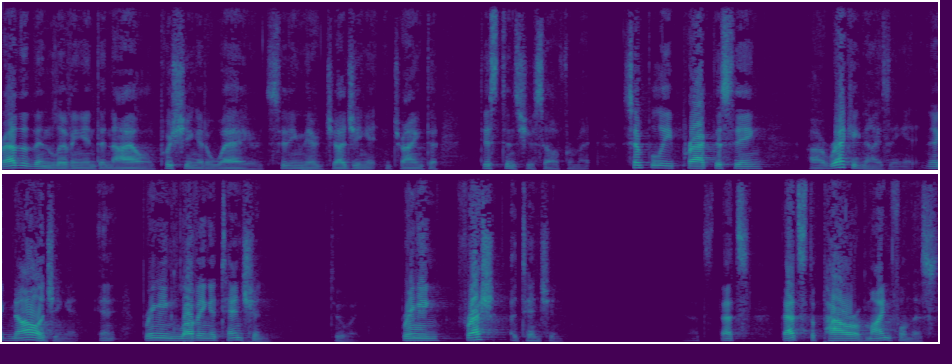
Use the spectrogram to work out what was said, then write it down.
rather than living in denial or pushing it away or sitting there judging it and trying to distance yourself from it. Simply practicing uh, recognizing it and acknowledging it and bringing loving attention to it, bringing fresh attention. That's, that's, that's the power of mindfulness.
